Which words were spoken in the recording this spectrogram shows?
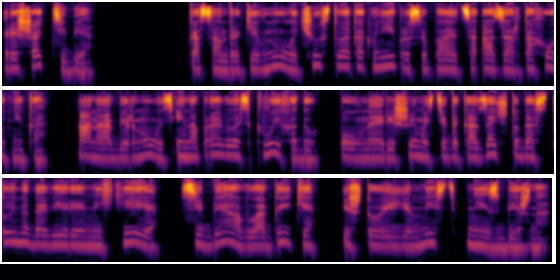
решать тебе. Кассандра кивнула, чувствуя, как в ней просыпается азарт охотника. Она обернулась и направилась к выходу, полная решимости доказать, что достойна доверия Михея, себя, владыке, и что ее месть неизбежна.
